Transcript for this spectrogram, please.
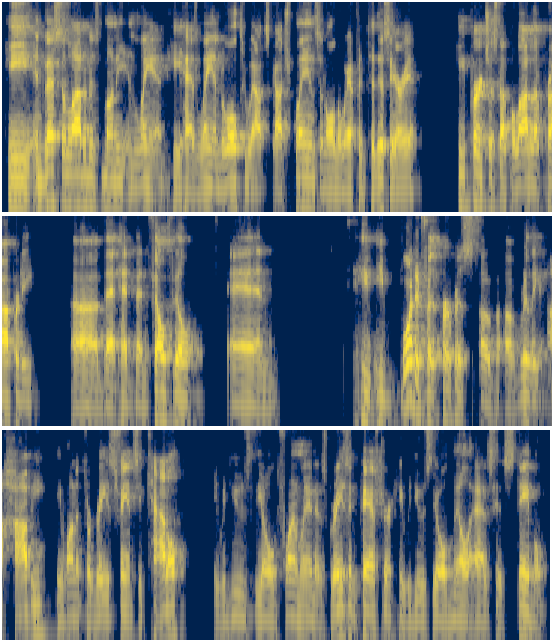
he invested a lot of his money in land. He had land all throughout Scotch Plains and all the way up into this area. He purchased up a lot of the property uh, that had been Feltville and he, he bought it for the purpose of, of really a hobby. He wanted to raise fancy cattle. He would use the old farmland as grazing pasture. He would use the old mill as his stable.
